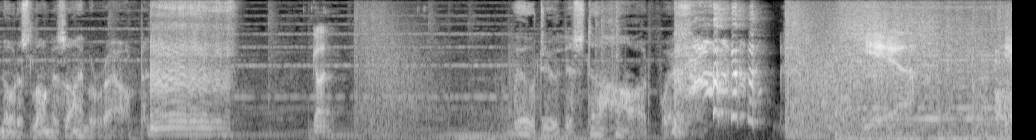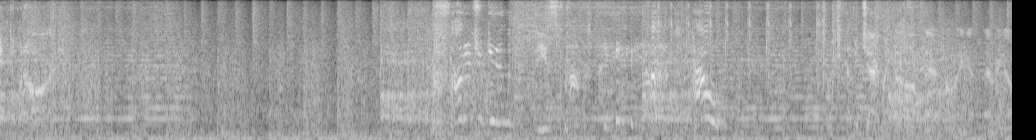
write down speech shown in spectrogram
Not as long as I'm around. Gun. We'll do this the hard way. you get in the... These... How? Let me jack my gun off there. Oh my god, there we go.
